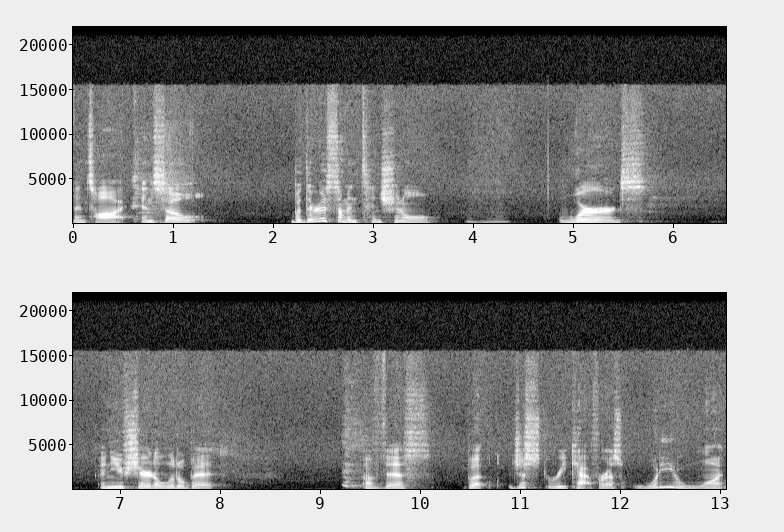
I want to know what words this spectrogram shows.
than taught. And so, but there is some intentional words, and you've shared a little bit of this, but just recap for us what do you want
